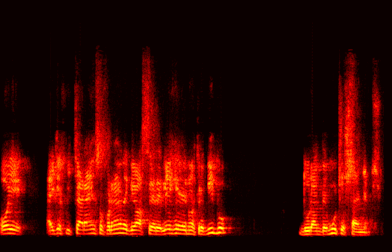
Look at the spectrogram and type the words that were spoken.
oye, hay que fichar a Enzo Fernández que va a ser el eje de nuestro equipo durante muchos años.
